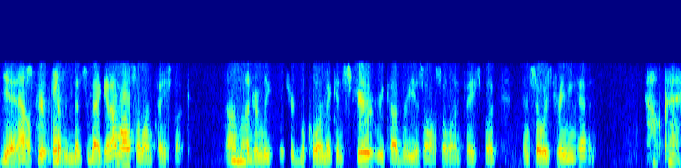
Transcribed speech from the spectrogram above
Yeah, So, Spirit thank- Recovery Medicine Bag, and I'm also on Facebook um, Mhm. under Lee Richard McCormick, and Spirit Recovery is also on Facebook, and so is Dreaming Heaven. Oh, good.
